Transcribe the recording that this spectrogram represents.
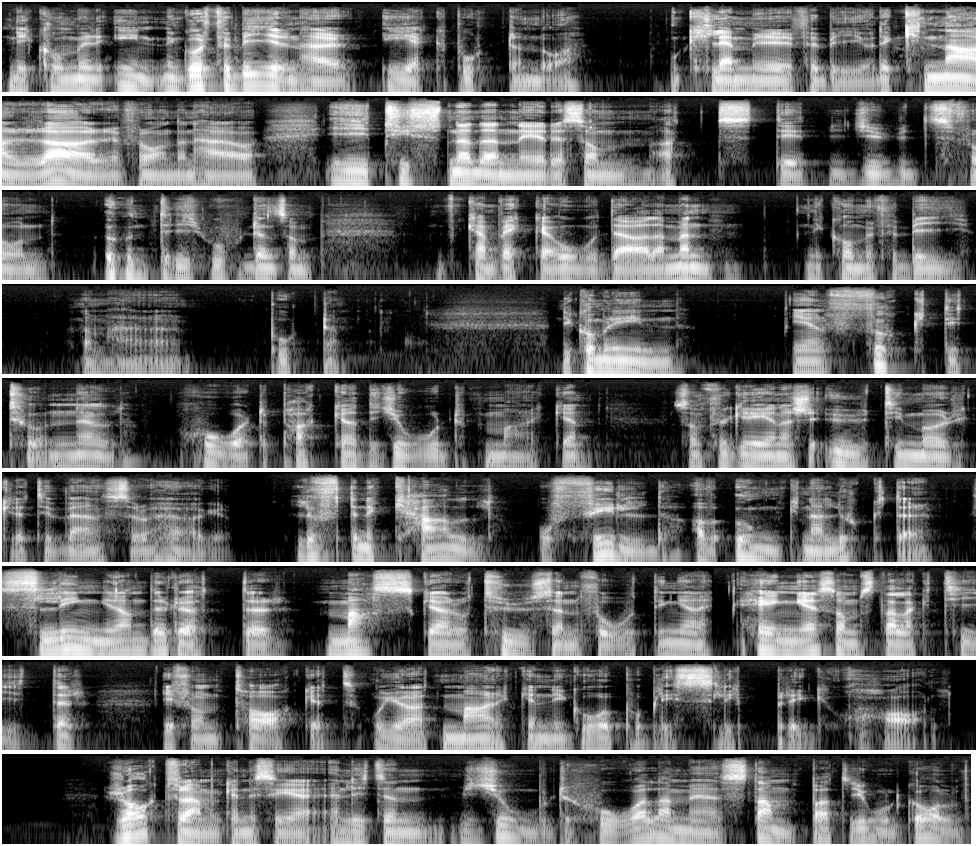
Ni kommer in, ni går förbi den här ekporten då och klämmer er förbi och det knarrar från den här och i tystnaden är det som att det är ett ljud från underjorden som kan väcka odöda men ni kommer förbi den här porten. Ni kommer in i en fuktig tunnel, hårdpackad jord på marken som förgrenar sig ut i mörkret till vänster och höger. Luften är kall och fylld av unkna lukter. Slingrande rötter, maskar och tusenfotingar hänger som stalaktiter ifrån taket och gör att marken ni går på blir slipprig och hal. Rakt fram kan ni se en liten jordhåla med stampat jordgolv.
